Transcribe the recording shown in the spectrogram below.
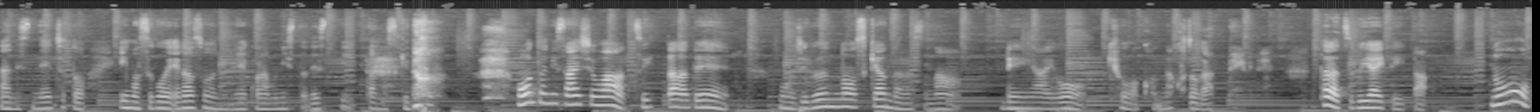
なんですね。ちょっと今すごい偉そうにね、コラムニストですって言ったんですけど、本当に最初はツイッターでもう自分のスキャンダラスな恋愛を今日はこんなことがあってみたいなただつぶやいていたのを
